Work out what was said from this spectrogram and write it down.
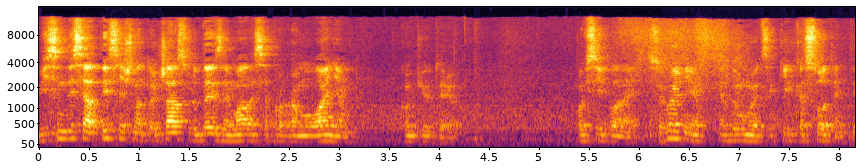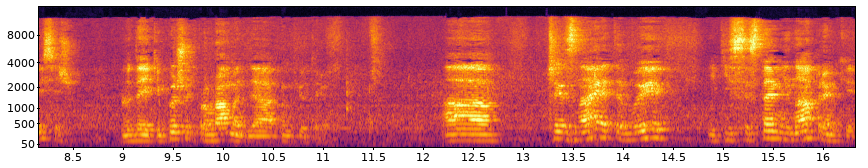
80 тисяч на той час людей займалися програмуванням комп'ютерів по всій планеті. Сьогодні, я думаю, це кілька сотень тисяч людей, які пишуть програми для комп'ютерів. А чи знаєте ви якісь системні напрямки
